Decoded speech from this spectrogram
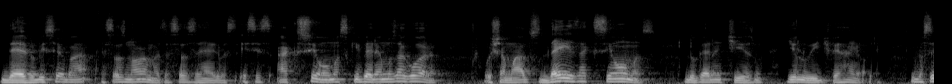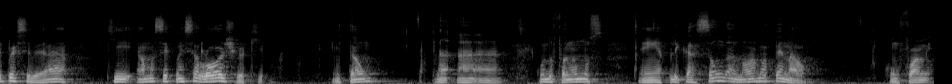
deve observar essas normas, essas regras, esses axiomas que veremos agora os chamados 10 axiomas do garantismo de Luigi Ferraioli. E você perceberá que há uma sequência lógica aqui. Então, a, a, quando falamos em aplicação da norma penal, conforme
